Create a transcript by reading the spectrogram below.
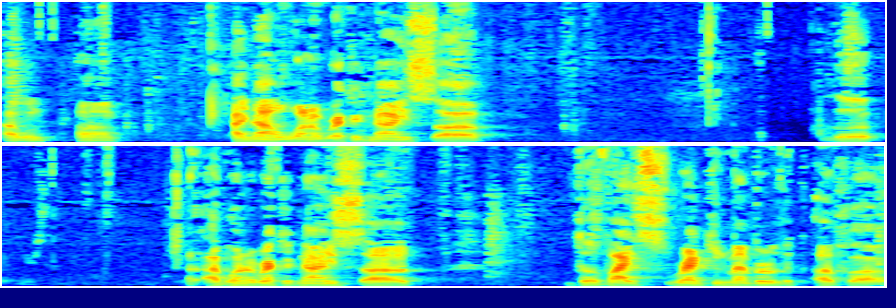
I will, um, I now want to recognize uh, the, I want to recognize uh, the vice ranking member of the, of, uh,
